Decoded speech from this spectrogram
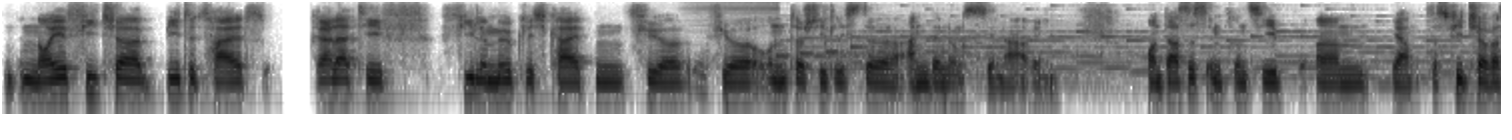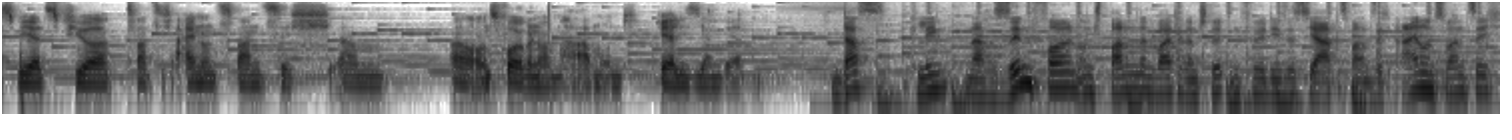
neue Feature bietet halt relativ viele Möglichkeiten für, für unterschiedlichste Anwendungsszenarien. Und das ist im Prinzip ähm, ja, das Feature, was wir jetzt für 2021 ähm, äh, uns vorgenommen haben und realisieren werden. Das klingt nach sinnvollen und spannenden weiteren Schritten für dieses Jahr 2021.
